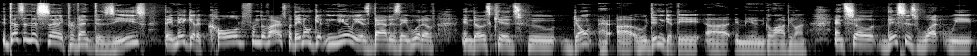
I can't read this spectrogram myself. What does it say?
It doesn't necessarily prevent disease. They may get a cold from the virus, but they don't get nearly as bad as they would have in those kids who, don't, uh, who didn't get the uh, immune globulin. And so this is what we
